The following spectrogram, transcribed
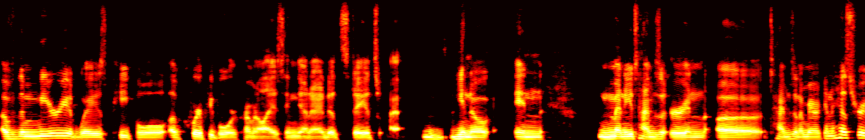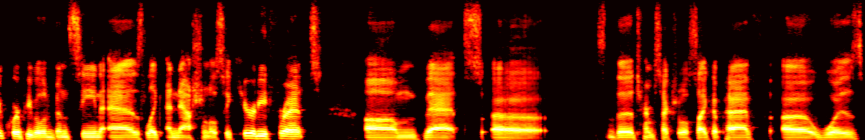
of the myriad ways people of queer people were criminalized in the united states you know in many times or in uh, times in american history queer people have been seen as like a national security threat um, that uh, the term sexual psychopath uh, was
